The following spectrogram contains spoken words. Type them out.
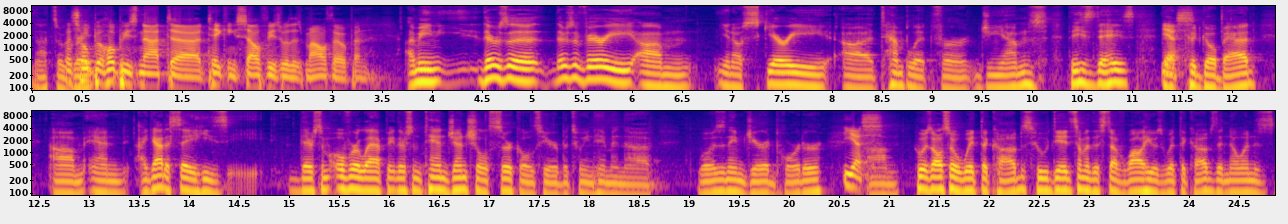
not so Let's great. hope hope he's not uh, taking selfies with his mouth open. I mean, there's a there's a very um, you know scary uh, template for GMs these days that Yes. could go bad. Um, and I got to say, he's there's some overlapping, there's some tangential circles here between him and uh, what was his name, Jared Porter. Yes. Um, who was also with the Cubs, who did some of this stuff while he was with the Cubs that no one is,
